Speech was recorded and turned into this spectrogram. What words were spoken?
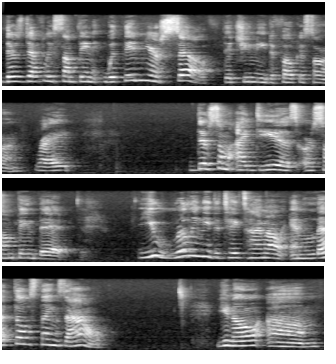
There's definitely something within yourself that you need to focus on, right? There's some ideas or something that you really need to take time out and let those things out. You know, um,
